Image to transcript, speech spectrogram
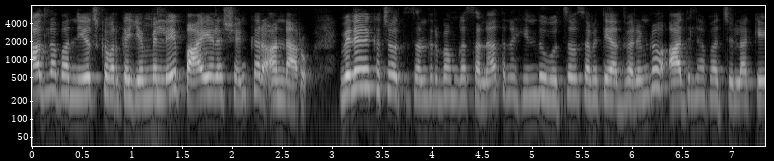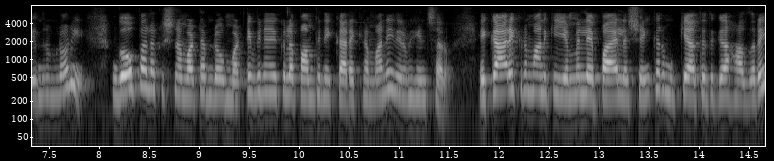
ఆదిలాబాద్ నియోజకవర్గ ఎమ్మెల్యే పాయల శంకర్ అన్నారు. వినాయక చవితి సందర్భంగా సనాతన హిందూ ఉత్సవ సమితి ఆధ్వర్యంలో ఆదిలాబాద్ జిల్లా కేంద్రంలోని గోపాలకృష్ణ మఠంలో మట్టి వినాయకుల పంపిణీ కార్యక్రమాన్ని నిర్వహించారు. ఈ కార్యక్రమానికి ఎమ్మెల్యే పాయల శంకర్ ముఖ్య అతిథిగా హాజరై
